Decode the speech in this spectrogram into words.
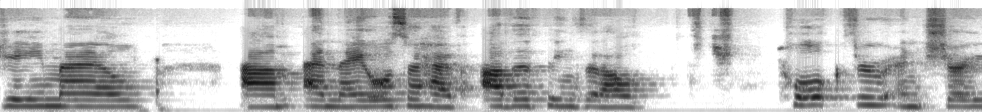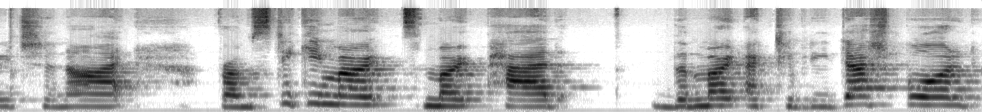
Gmail, um, and they also have other things that I'll talk through and show you tonight from sticky notes, Motepad, the Mote activity dashboard,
